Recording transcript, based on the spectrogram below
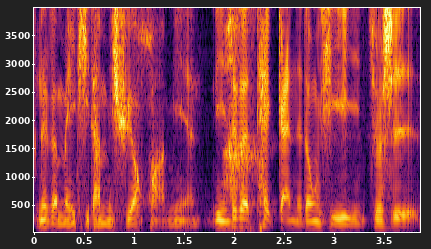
那个媒体他们需要画面，你这个太干的东西就是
